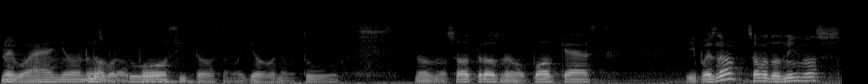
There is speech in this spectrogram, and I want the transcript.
Nuevo año, nuevos Nuevo tú. propósitos, nuevo yo, nuevo tú, nuevos nosotros, nuevo podcast. Y pues no, somos los mismos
